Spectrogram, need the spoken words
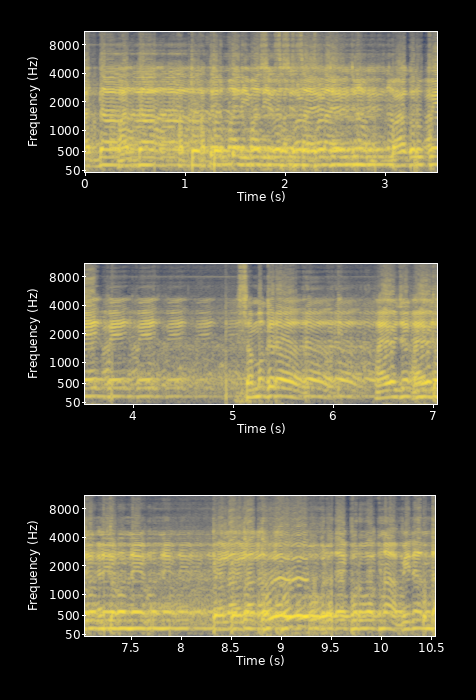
આજના આજના તોતેરમા દિવસે સફળ આયોજન ભાગરૂપે સમગ્ર આયોજક મિત્રોને પહેલા તો ખૂબ હૃદયપૂર્વકના અભિનંદન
